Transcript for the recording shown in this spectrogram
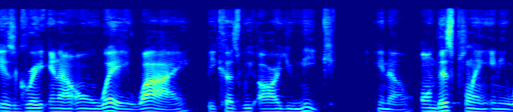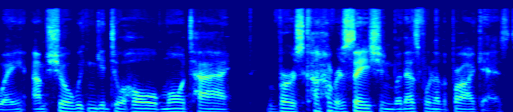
is great in our own way. Why? Because we are unique. You know, on this plane anyway. I'm sure we can get to a whole multi-verse conversation, but that's for another podcast.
